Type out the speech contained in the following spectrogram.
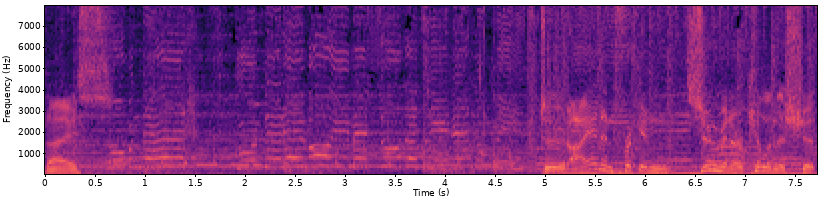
Nice. Dude, I.N and frickin' Seungmin are killing this shit.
